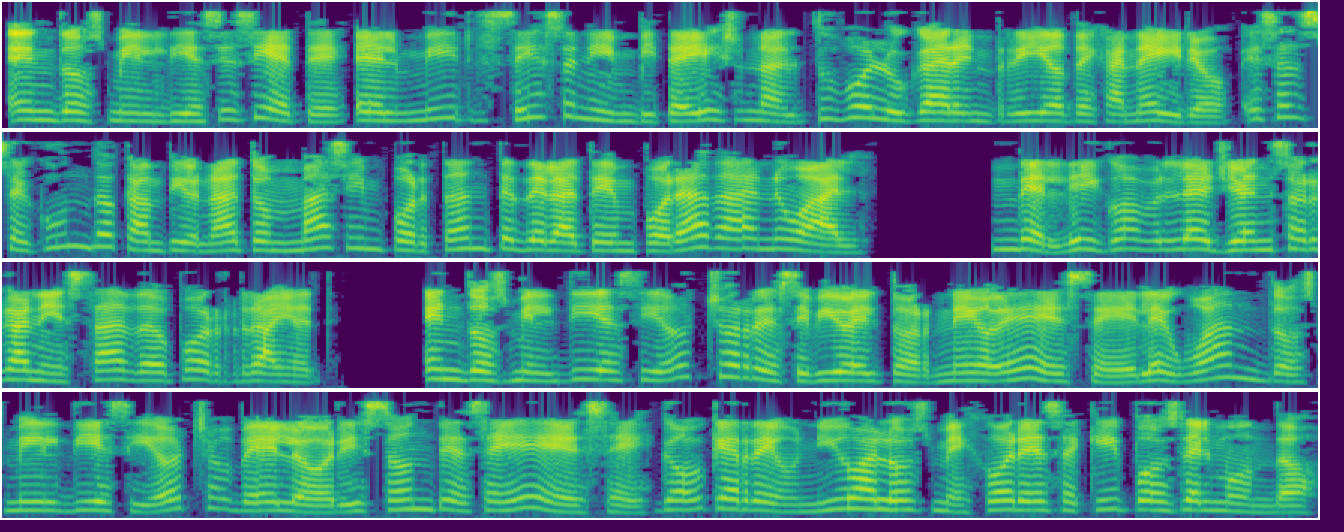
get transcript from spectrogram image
En 2017, el Mid-Season Invitational tuvo lugar en Río de Janeiro, es el segundo campeonato más importante de la temporada anual de League of Legends organizado por Riot. En 2018 recibió el torneo ESL One 2018 Belo Horizonte CS Go que reunió a los mejores equipos del mundo.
